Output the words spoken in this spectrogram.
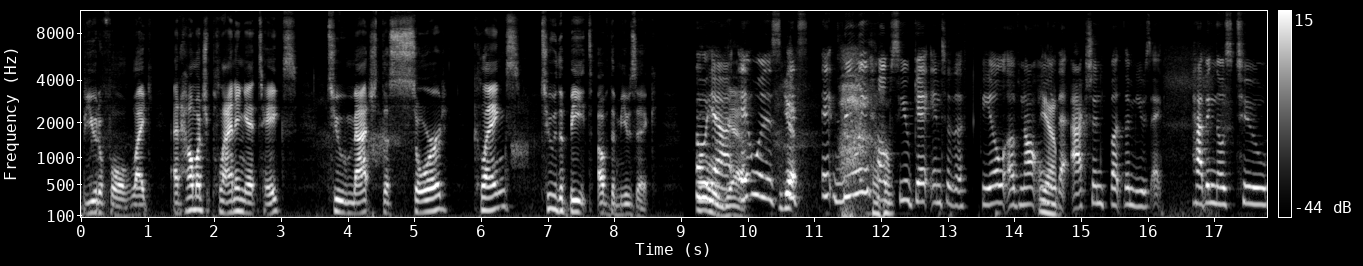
beautiful, like, and how much planning it takes to match the sword clangs to the beat of the music. Oh Ooh, yeah. yeah. it was. Yeah. It's it really uh-huh. helps you get into the feel of not only Yeah. the action but the music, having those two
